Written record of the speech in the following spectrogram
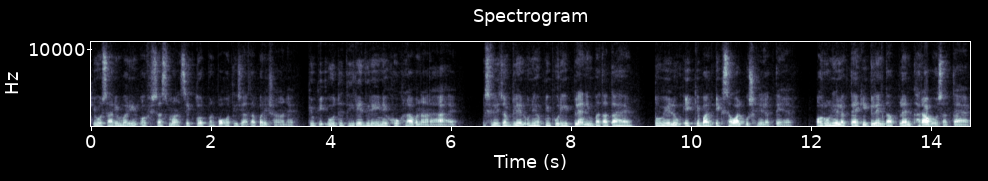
कि वो सारे मरीन ऑफिसर्स मानसिक तौर पर बहुत ही ज़्यादा परेशान है, क्योंकि युद्ध धीरे धीरे इन्हें खोखला बना रहा है। इसलिए जब ग्लेन उन्हें अपनी पूरी प्लानिंग बताता है तो वे लोग एक के बाद एक सवाल पूछने लगते हैं और उन्हें लगता है कि ग्लेन का प्लान खराब हो सकता है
